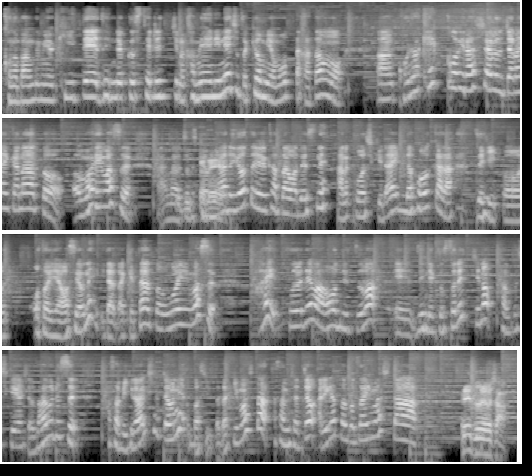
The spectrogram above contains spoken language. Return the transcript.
この番組を聞いて、全力ステレッチの加盟にね、ちょっと興味を持った方も、あこれは結構いらっしゃるんじゃないかなと思います。あの、ちょっと興味あるよという方はですね、あの、公式 LINE の方から、ぜひ、こう、お問い合わせをね、いただけたらと思います。はい。それでは本日は、えー、全力ストレッチの株式会社ザウルス、浅見弘明社長にお越しいただきました。浅見社長、ありがとうございました。ありがとうございました。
